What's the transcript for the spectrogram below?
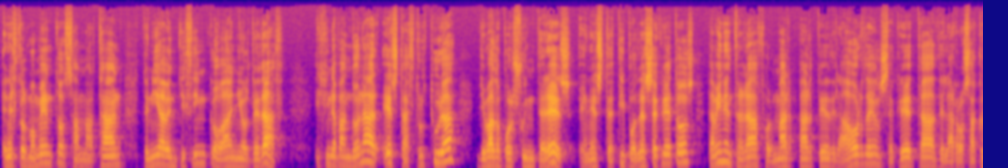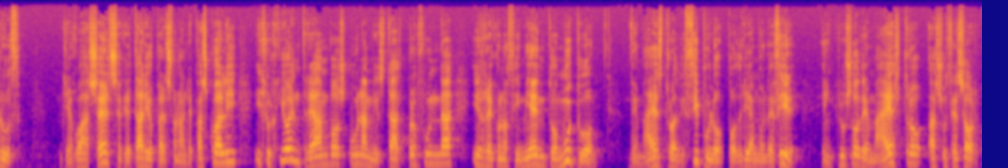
En estos momentos, Saint Martin tenía 25 años de edad, y sin abandonar esta estructura, llevado por su interés en este tipo de secretos, también entrará a formar parte de la Orden Secreta de la Rosa Cruz. Llegó a ser secretario personal de Pasquali y surgió entre ambos una amistad profunda y reconocimiento mutuo, de maestro a discípulo, podríamos decir, e incluso de maestro a sucesor.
